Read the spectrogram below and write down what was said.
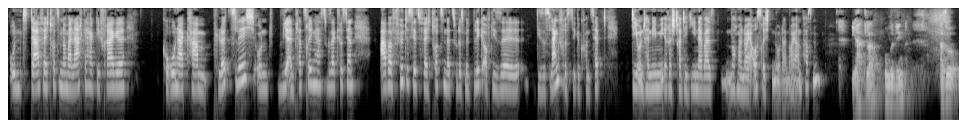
Und da vielleicht trotzdem nochmal nachgehakt die Frage, Corona kam plötzlich und wie ein Platzregen, hast du gesagt, Christian. Aber führt es jetzt vielleicht trotzdem dazu, dass mit Blick auf diese, dieses langfristige Konzept die Unternehmen ihre Strategien aber nochmal neu ausrichten oder neu anpassen? Ja, klar, unbedingt. Also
